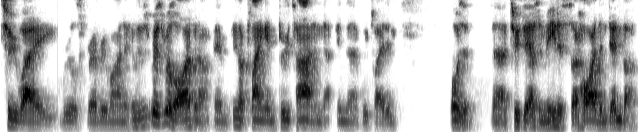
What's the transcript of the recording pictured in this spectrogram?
two way rules for everyone. It was, it was real eye opener. And, you know, playing in Bhutan in the, in the, we played in, what was it, uh, 2,000 meters, so higher than Denver.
